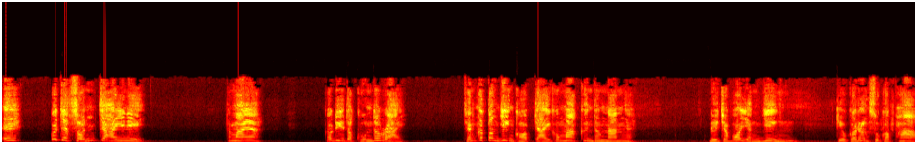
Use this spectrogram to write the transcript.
เอ๊ะ ก็จะสนใจนี่ทำไมอะเขาดีต่อคุณเท่าไหร่ ฉันก็ต้องยิ่งขอบใจเขามากขึ้นเท่านั้นไง โดยเฉพาะอย่างยิ่ง เกี่ยวกับเรื่องสุขภาพ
